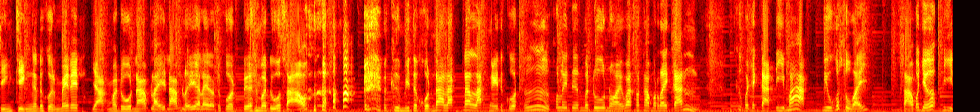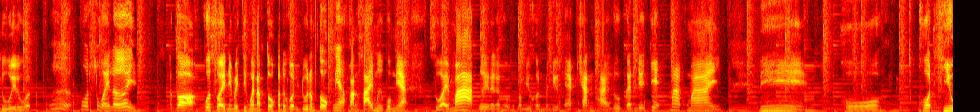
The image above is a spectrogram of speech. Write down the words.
จริงๆนะทุกคนไม่ได้อยากมาดูน้ำไหลน้ำไหลอะไรหรอกทุกคนเดินมาดูสาว ก็คือมีแต่คนน่ารักน่ารักไงทุกคนเออก็เลยเดินมาดูหน่อยว่าเขาทำอะไรกัน คือบรรยากาศดีมากวิวก็สวย สาวก็เยอะพี่ดูเลยทุกคนเออโคตรสวยเลย แล้วก็โคตรสวยเนี่ยไม่ถึงว่าน้ำตกกันทุกคนดูน้ำตกเนี่ยฝั่งซ้ายมือผมเนี่ยสวยมากเลยนะครับผมแล้วก็มีคนมายืนแอคชั่นถ่ายรูปกันเยอะแยะมากมาย นี่โหโคตรฮิว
